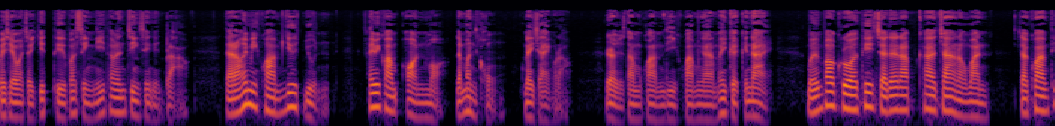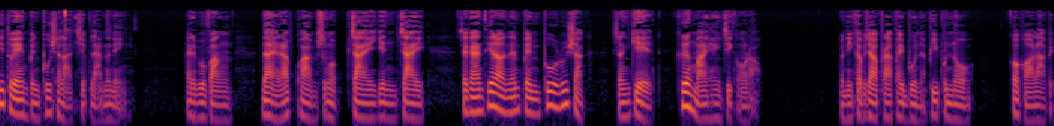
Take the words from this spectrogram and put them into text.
ไม่ใช่ว่าจะยึดถือว่าสิ่งนี้เท่านั้นจริงสิ่งอื่นเปล่า แต่เราให้มีความยืดหยุ่น ให้มีความอ่อนเหมาะและมั่นคงในใจของเรา เราจะทำความดีความงามให้เกิดขึ้นได้ เหมือนพ่อครัวที่จะได้รับค่าจ้างรางวัล จากความที่ตัวเองเป็นผู้ฉลาดเฉียบแหลมนั่นเอง ให้ท่านผู้ฟังได้รับความสงบใจเย็นใจ จากการที่เรานั้นเป็นผู้รู้จักสังเกตเครื่องหมายแห่งจิตของเรา วันนี้ข้าพเจ้าพระภัยบุญอภิปุโน ก็ขอลาไป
